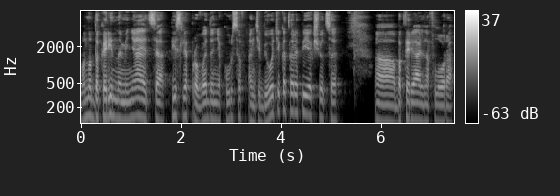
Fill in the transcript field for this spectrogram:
воно докорінно міняється після проведення курсів антибіотикотерапії, якщо це бактеріальна флора,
